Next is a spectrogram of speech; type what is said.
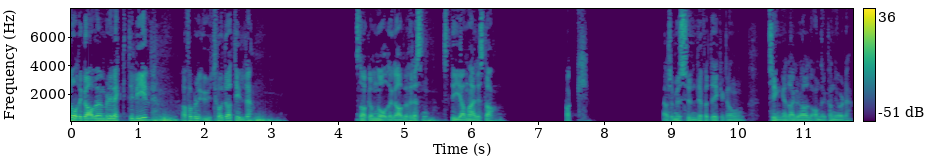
Nådegaven blir vekket til liv, iallfall blir utfordra til det. Snakker om nådegave, forresten. Stian her i stad. Takk. Jeg er så misunnelig for at jeg ikke kan synge. Jeg er glad at andre kan gjøre det.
